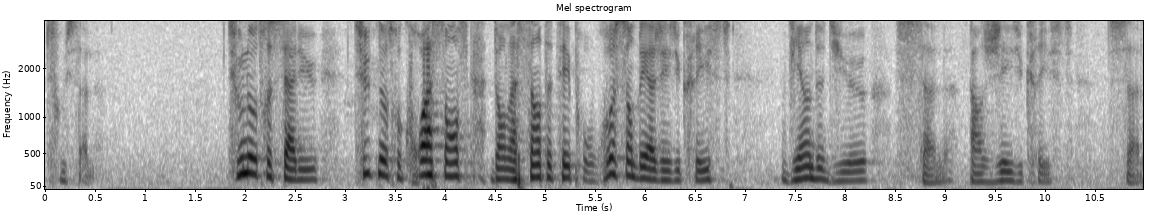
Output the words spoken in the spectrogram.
tout seul. Tout notre salut, toute notre croissance dans la sainteté pour ressembler à Jésus-Christ vient de Dieu seul, par Jésus-Christ seul.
